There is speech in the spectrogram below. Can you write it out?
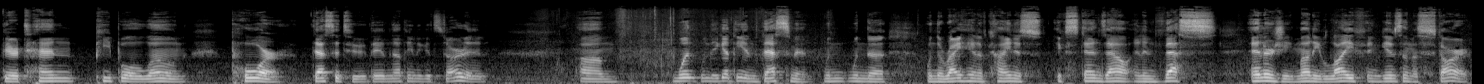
they're 10 people alone, poor, destitute, they have nothing to get started. Um, when, when they get the investment, when, when the when the right hand of kindness extends out and invests energy, money, life, and gives them a start.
